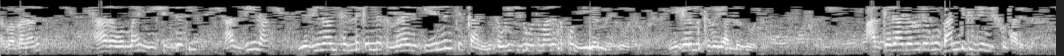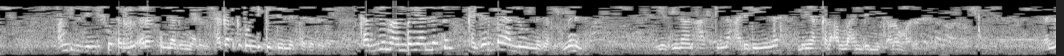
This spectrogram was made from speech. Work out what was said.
ተባባናለ هذا والله من شدة الزنا የዚናን ትልቅነት ምን አይነት ይህንን ጭካኔ የሰው ልጅ ህይወት ማለት እኮ የሚገርም ህይወት ነው የሚገርም ክብር ያለው ህይወት ነው አገዳደሉ ደግሞ በአንድ ጊዜ እንዲሾት አይደለም አንድ ጊዜ እንዲሾት እረፍት እንዲያገኝ አይደለም ተቀጥቅጦ እንዲገደል ነው የተደረገ ከዚህ ማንበብ ያለብን ከጀርባ ያለውን ነገር ነው ምን የዚናን አስኪና አደገኝነት ምን ያክል አላህ እንደሚጠላው ማለት ነው እና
